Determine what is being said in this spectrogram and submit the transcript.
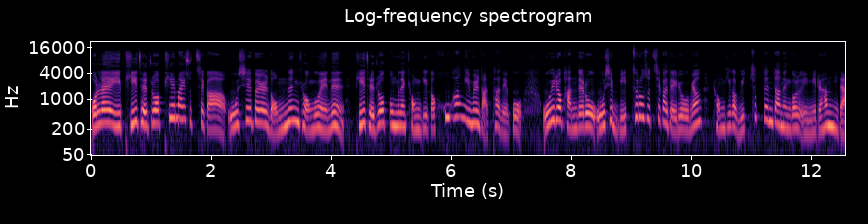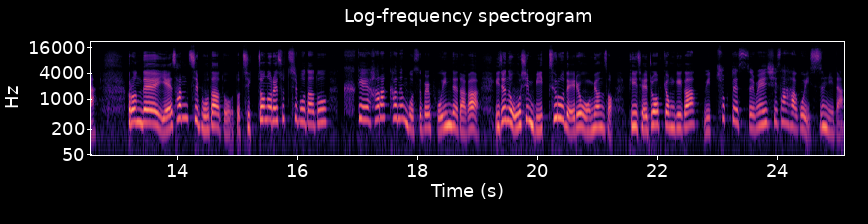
원래 이 비제조업 PMI 수치가 50을 넘는 경우에는 비제조업 부문의 경기가 호황임을 나타내고 오히려 반대로 50 밑으로 수치가 내려오면 경기가 위축된다는 걸 의미를 합니다. 그런데 예상치보다도 또 직전월의 수치보다도 크게 하락하는 모습을 보인 데다가 이제는 50 밑으로 내려오면서 비제조업 경기가 위축 됐음을 시사하고 있습니다.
